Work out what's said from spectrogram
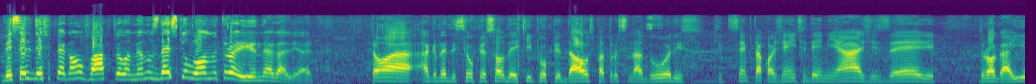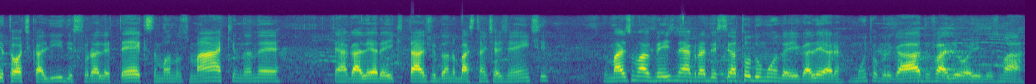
Ver se ele deixa pegar um vácuo, pelo menos 10 km aí, né, galera? Então, a, agradecer o pessoal da equipe Opidal, os patrocinadores, que sempre tá com a gente, DNA, Gisele, Drogaíta, Ótica Líder, Suraletex, Manos Máquina, né? Tem a galera aí que está ajudando bastante a gente. E mais uma vez, né, agradecer a todo mundo aí, galera. Muito obrigado, valeu aí, Gusmar.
